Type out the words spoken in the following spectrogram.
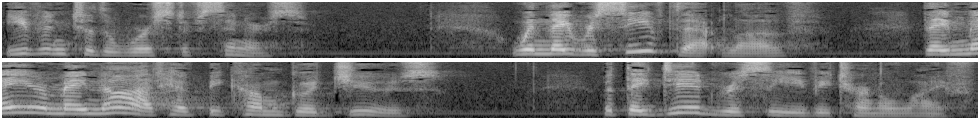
even to the worst of sinners. When they received that love, they may or may not have become good Jews, but they did receive eternal life.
